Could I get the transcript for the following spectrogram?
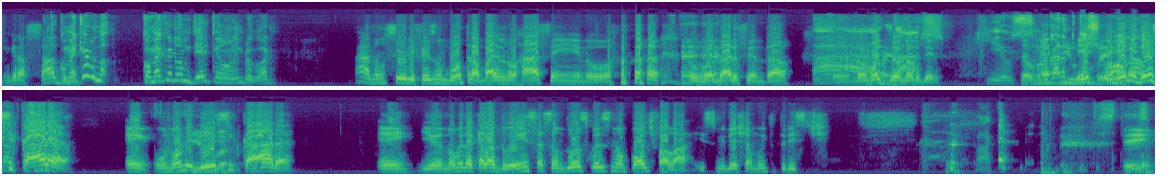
Engraçado. Como né? é, que era o, no- como é que era o nome dele, que eu não lembro agora? Ah, não sei, ele fez um bom trabalho no Racing e no, no Rosário Central. Ah, não vou dizer o nome dele. Que eu Então, sei. O cara viúva? O nome desse cara. Hein, o nome viúva. desse cara, hein, e o nome daquela doença são duas coisas que não pode falar. Isso me deixa muito triste. Ah, que tristeza.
